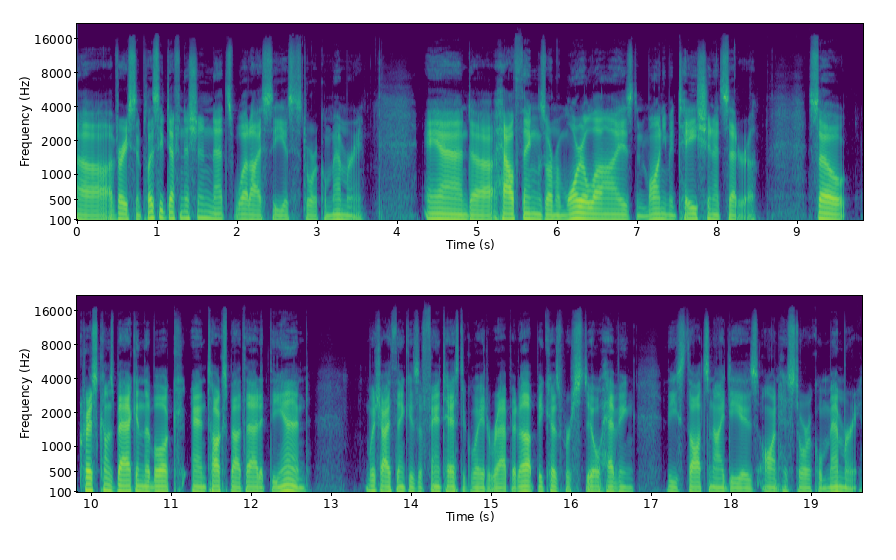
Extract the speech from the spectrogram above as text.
uh, a very simplistic definition. That's what I see as historical memory, and uh, how things are memorialized and monumentation, etc. So Chris comes back in the book and talks about that at the end, which I think is a fantastic way to wrap it up because we're still having these thoughts and ideas on historical memory.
